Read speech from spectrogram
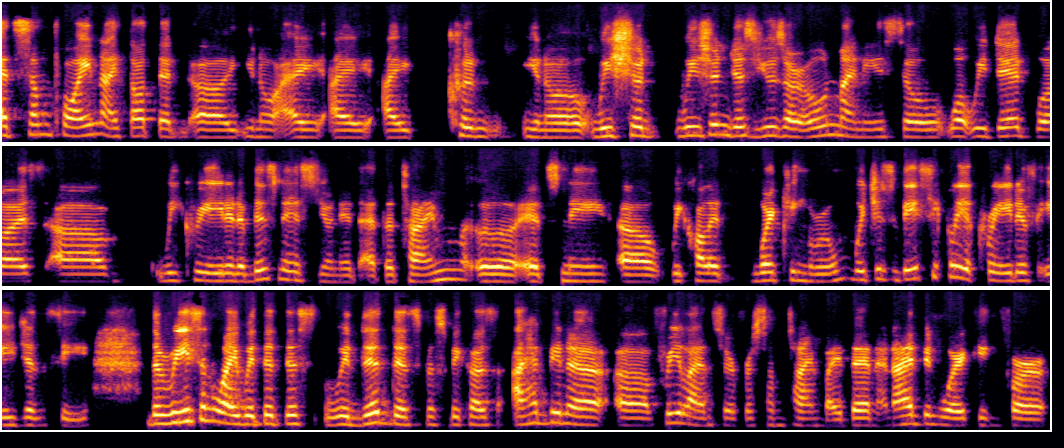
at some point i thought that uh, you know i i i couldn't you know we should we shouldn't just use our own money. So what we did was um, we created a business unit at the time. Uh, it's named, uh, we call it Working Room, which is basically a creative agency. The reason why we did this, we did this was because I had been a, a freelancer for some time by then, and I had been working for,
